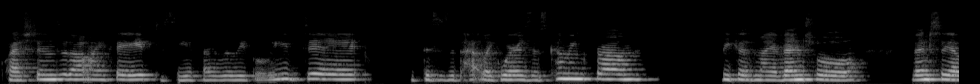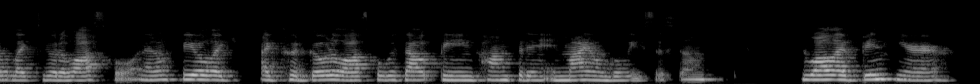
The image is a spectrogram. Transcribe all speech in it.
questions about my faith to see if I really believed it. If this is a like where is this coming from? Because my eventual eventually I would like to go to law school and I don't feel like I could go to law school without being confident in my own belief system. while I've been here,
